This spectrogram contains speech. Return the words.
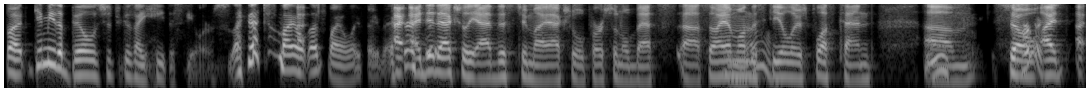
But give me the Bills just because I hate the Steelers. Like that's just my that's my only thing there. I, I did actually add this to my actual personal bets. Uh, so I am on the Steelers plus 10. Um, Oof, so I, I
